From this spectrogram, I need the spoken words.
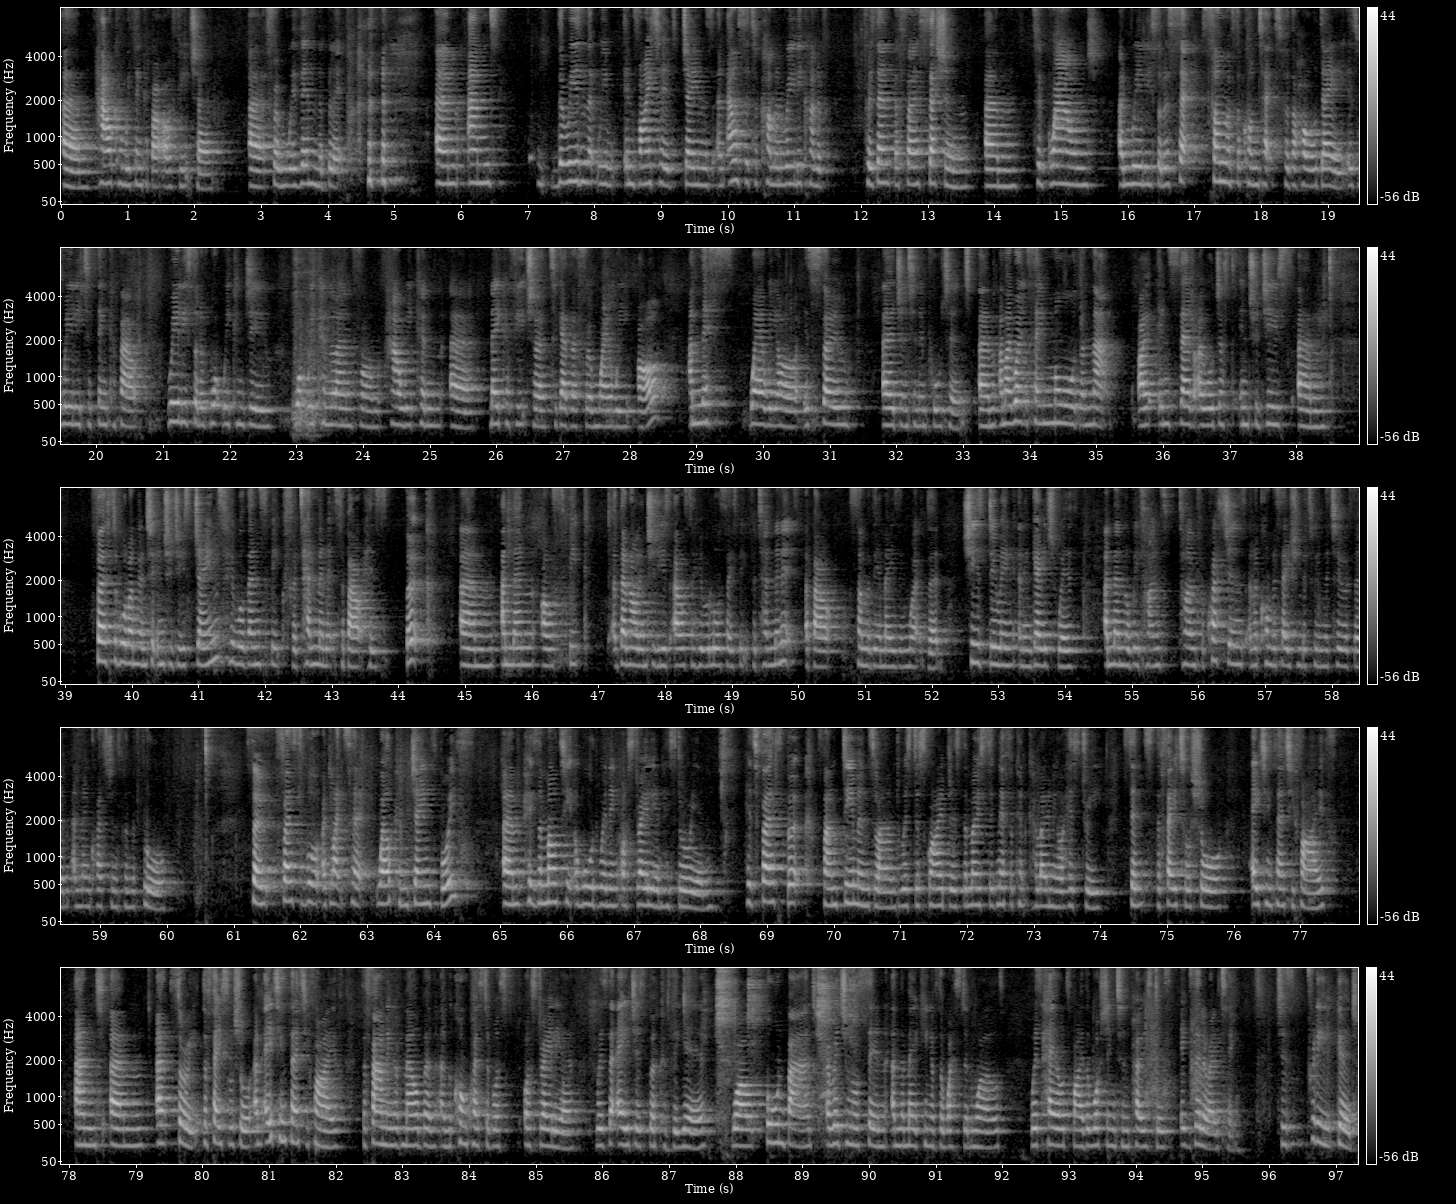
um, how can we think about our future uh, from within the blip um, and the reason that we invited James and Elsa to come and really kind of present the first session um, to ground and really sort of set some of the context for the whole day is really to think about really sort of what we can do, what we can learn from, how we can uh, make a future together from where we are. And this, where we are, is so urgent and important. Um, and I won't say more than that. I, instead, I will just introduce, um, first of all, I'm going to introduce James, who will then speak for 10 minutes about his book, um, and then I'll speak, then I'll introduce Elsa, who will also speak for 10 minutes about some of the amazing work that she's doing and engaged with, and then there'll be time, time for questions and a conversation between the two of them, and then questions from the floor. So, first of all, I'd like to welcome James Boyce um, who's a multi-award winning Australian historian. His first book, Van Diemen's Land, was described as the most significant colonial history since the Fatal Shore, 1835, and um, uh, sorry, the Fatal Shore, and 1835, the founding of Melbourne and the conquest of Aust Australia was the Age's Book of the Year, while Born Bad, Original Sin, and the Making of the Western World was hailed by the Washington Post as exhilarating, which is pretty good.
